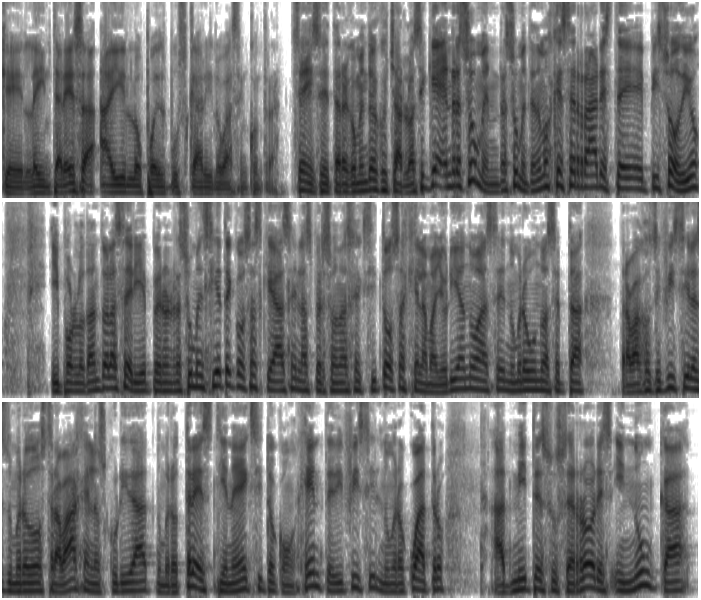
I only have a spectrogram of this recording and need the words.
que le interesa, ahí lo puedes buscar y lo vas a encontrar. Sí, sí, te recomiendo escucharlo. Así que en resumen, en resumen, tenemos que cerrar este episodio y por lo tanto la serie, pero en resumen, siete cosas que hacen las personas exitosas que la mayoría no hace. Número uno, acepta trabajos difíciles. Número dos, trabaja en la oscuridad. Número tres, tiene éxito con gente difícil. Número cuatro, admite sus errores y nunca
